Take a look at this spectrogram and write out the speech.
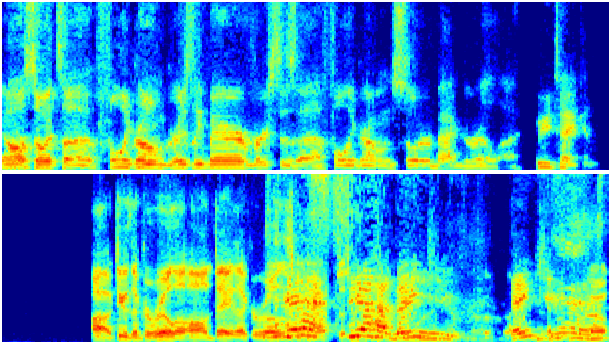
Oh, so it's a fully grown grizzly bear versus a fully grown silverback gorilla. who you taking? Oh, dude, the gorilla all day. That gorilla. Yes, yeah, thank you, thank you. Yes.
